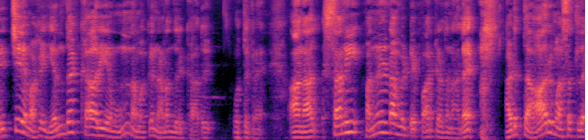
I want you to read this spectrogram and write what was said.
நிச்சயமாக எந்த காரியமும் நமக்கு நடந்திருக்காது. ஒத்துக்கிறேன். ஆனால் சனி பன்னிரெண்டாம் வீட்டை பார்க்கறதுனால அடுத்த ஆறு மாதத்தில்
